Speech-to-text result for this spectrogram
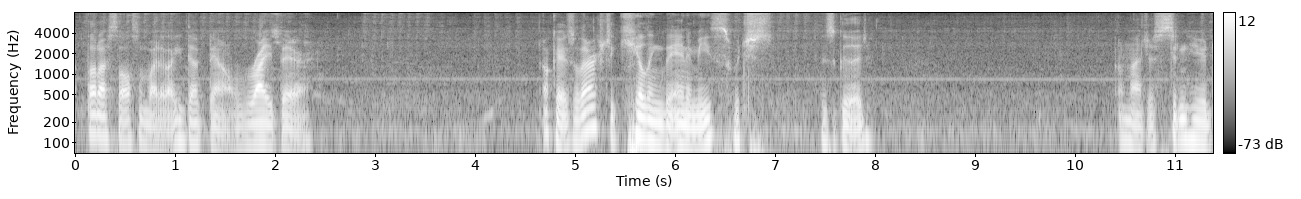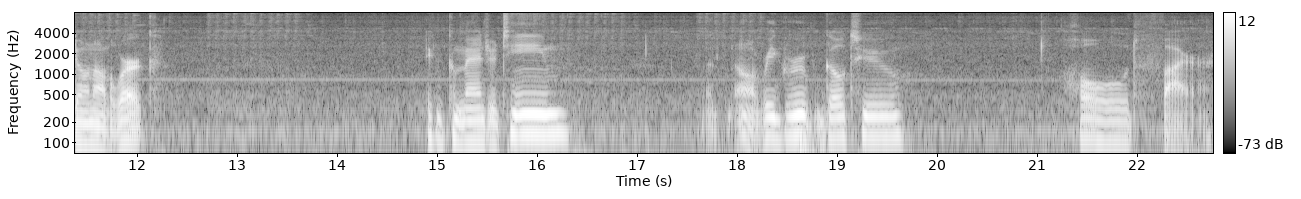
I thought I saw somebody like duck down right there. Okay, so they're actually killing the enemies, which is good. I'm not just sitting here doing all the work. You can command your team. Oh, regroup, go to, hold, fire.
